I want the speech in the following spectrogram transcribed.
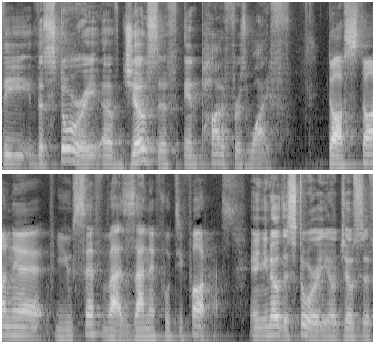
the, the story of Joseph and Potiphar's wife. داستان یوسف و زن فوتیفار هست And you know the story, you know, Joseph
